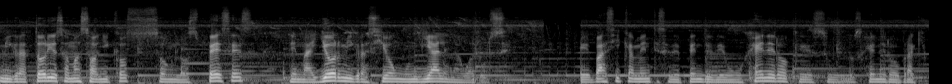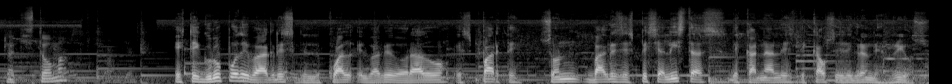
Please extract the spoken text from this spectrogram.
migratorios amazónicos son los peces de mayor migración mundial en agua dulce. Eh, básicamente se depende de un género que es el género Brachyplatystoma. Este grupo de bagres, del cual el bagre dorado es parte, son bagres especialistas de canales de cauces de grandes ríos.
